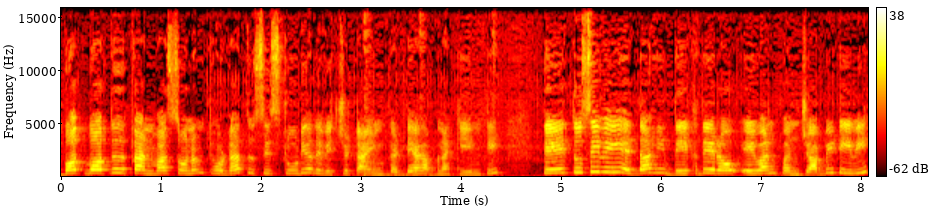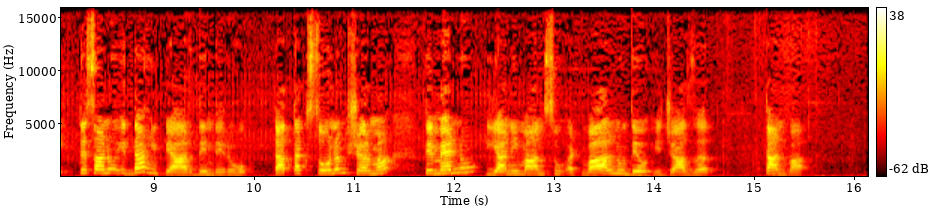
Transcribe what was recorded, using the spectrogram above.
ਬਹੁਤ ਬਹੁਤ ਧੰਨਵਾਦ ਸੋਨਮ ਤੁਹਾਡਾ। ਤੁਸੀਂ ਸਟੂਡੀਓ ਦੇ ਵਿੱਚ ਟਾਈਮ ਕੱਢਿਆ ਆਪਣਾ ਕੀਮਤੀ। ਤੇ ਤੁਸੀਂ ਵੀ ਇਦਾਂ ਹੀ ਦੇਖਦੇ ਰਹੋ A1 ਪੰਜਾਬੀ ਟੀਵੀ ਤੇ ਸਾਨੂੰ ਇਦਾਂ ਹੀ ਪਿਆਰ ਦਿੰਦੇ ਰਹੋ। ਤਦ ਤੱਕ ਸੋਨਮ ਸ਼ਰਮਾ ਤੇ ਮੈਨੂੰ, ਯਾਨੀ ਮਾਨਸੂ ਅਟਵਾਲ ਨੂੰ ਦਿਓ ਇਜਾਜ਼ਤ। ਧੰਨਵਾਦ।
